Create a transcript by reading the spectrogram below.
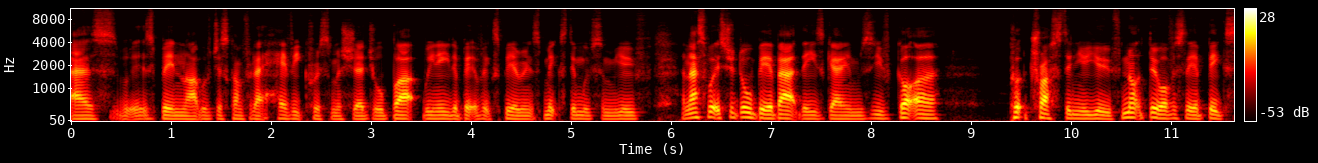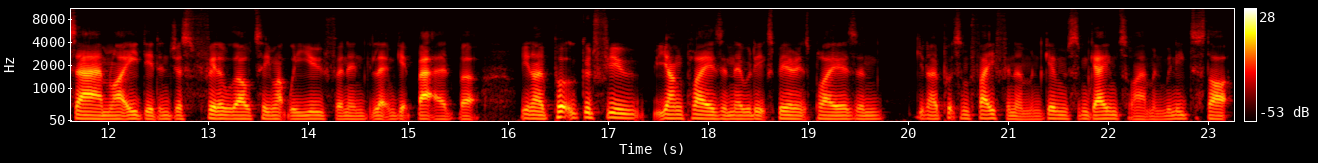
as it's been like we've just come through that heavy Christmas schedule, but we need a bit of experience mixed in with some youth. And that's what it should all be about these games. You've got to put trust in your youth, not do obviously a big Sam like he did and just fill the whole team up with youth and then let them get battered. But, you know, put a good few young players in there with the experienced players and you know, put some faith in them and give them some game time. And we need to start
